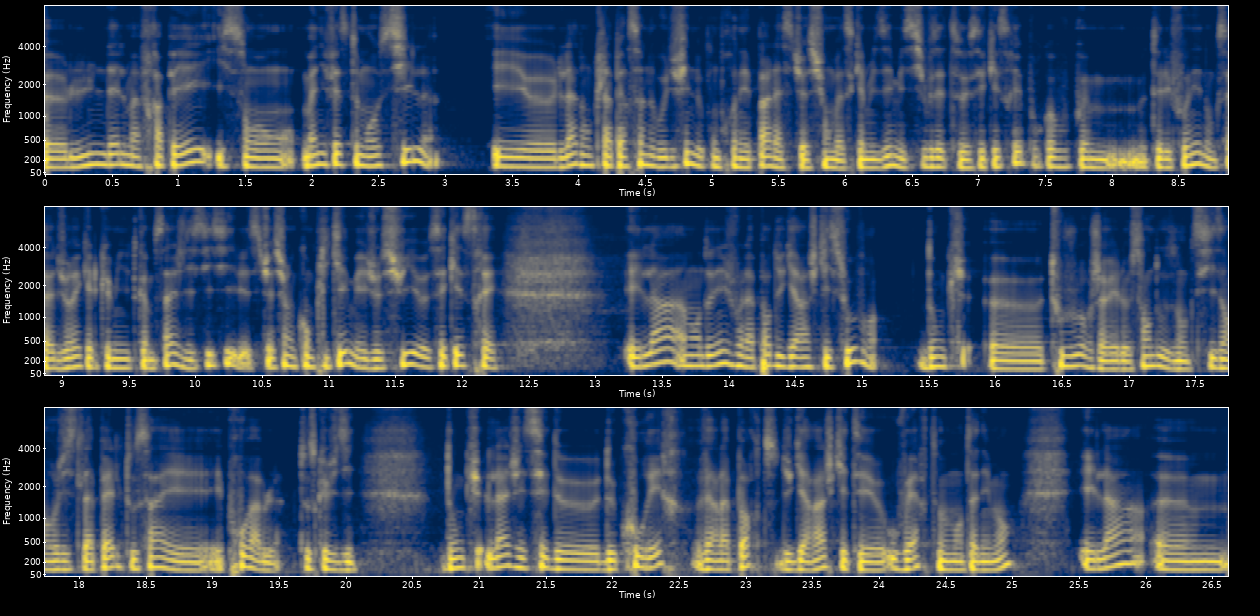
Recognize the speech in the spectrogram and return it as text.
L'une d'elles m'a frappé. Ils sont manifestement hostiles. Et euh, là, donc, la personne au bout du fil ne comprenait pas la situation parce qu'elle me disait, mais si vous êtes séquestré, pourquoi vous pouvez me téléphoner? Donc, ça a duré quelques minutes comme ça. Je dis, si, si, la situation est compliquée, mais je suis euh, séquestré. Et là, à un moment donné, je vois la porte du garage qui s'ouvre. Donc, euh, toujours, j'avais le 112. Donc, s'ils enregistrent l'appel, tout ça est, est prouvable, tout ce que je dis. Donc là, j'essaie de, de courir vers la porte du garage qui était ouverte momentanément. Et là, euh,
